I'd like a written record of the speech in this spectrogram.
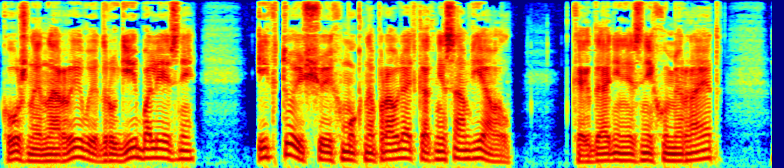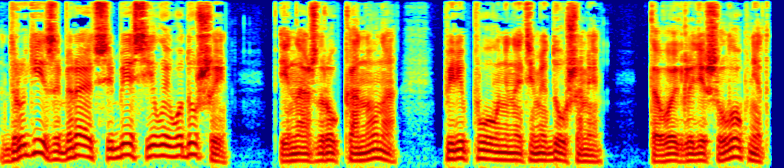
кожные нарывы и другие болезни. И кто еще их мог направлять, как не сам дьявол? Когда один из них умирает, другие забирают себе силу его души, и наш друг Кануна переполнен этими душами. Того и, глядишь, лопнет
